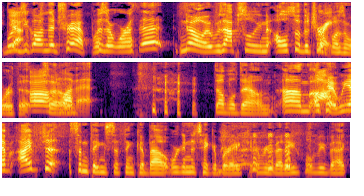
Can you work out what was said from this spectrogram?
Where'd Yeah. you go on the trip? Was it worth it? No, it was absolutely. n- Also, the trip Great. wasn't worth it. Oh, so Love it. double down. Um, okay, we have. I've just some things to think about. We're going to take a break. Everybody, we'll be back.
